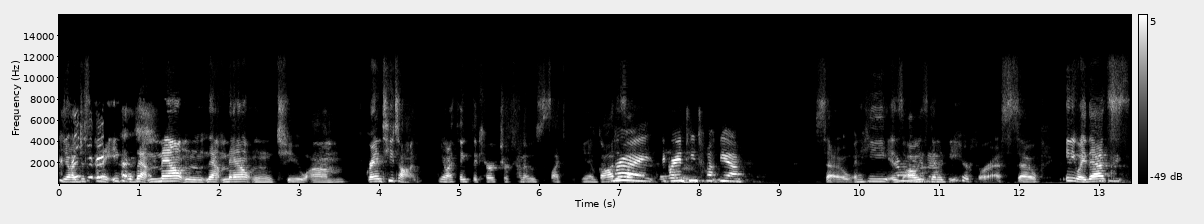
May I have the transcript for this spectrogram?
you know, I just kind of equal that mountain, that mountain to um, Grand Teton. You know, I think the character kind of was like, you know, God right. is like the Grand Teton, yeah. So, and He is always going to be here for us. So, anyway, that's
